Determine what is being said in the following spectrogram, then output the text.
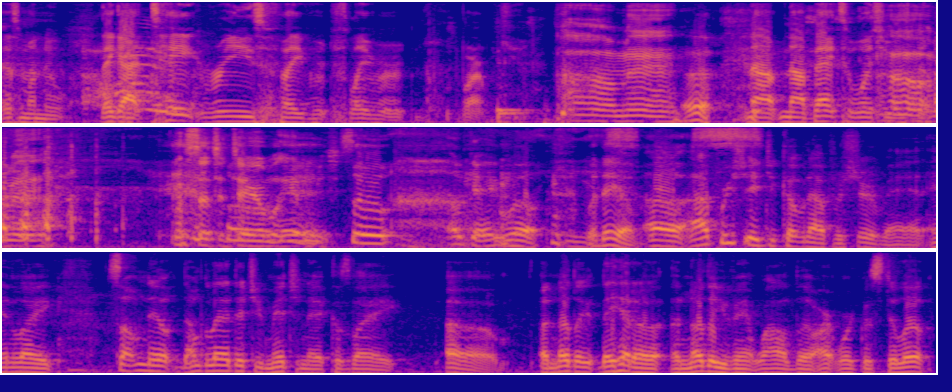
That's my new one. They got Tate Reeves favorite flavored barbecue. Oh man. Now, now back to what you. Oh man. That's such a terrible image. So okay, well, well, damn. Uh, I appreciate you coming out for sure, man. And like something else, I'm glad that you mentioned that because like uh, another, they had a another event while the artwork was still up.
